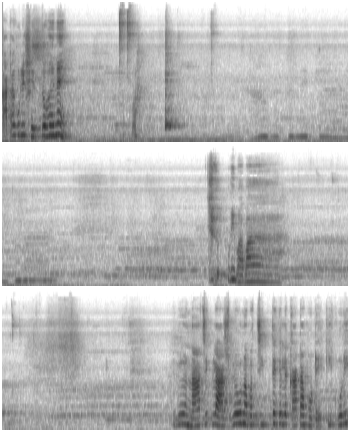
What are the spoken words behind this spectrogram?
কাটাগুলি সেদ্ধ হয় নাই। ওরে বাবা। এভাবে না চিপলে আসবেও না বা চিপতে গেলে কাটা ফোটে। কি করি?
